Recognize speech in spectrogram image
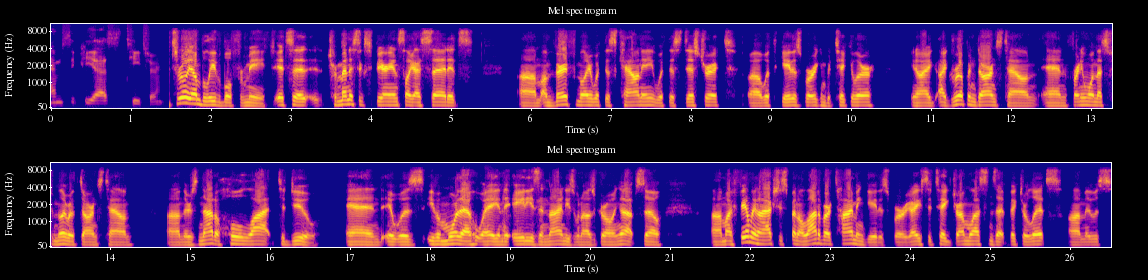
MCPS teacher. It's really unbelievable for me. It's a tremendous experience. Like I said, it's um, I'm very familiar with this county, with this district, uh, with Gaithersburg in particular. You know, I, I grew up in Darnestown, and for anyone that's familiar with Darnestown, um, there's not a whole lot to do, and it was even more that way in the 80s and 90s when I was growing up. So Uh, my family and I actually spent a lot of our time in Gaithersburg. I used to take drum lessons at Victor Litz. Um, it was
